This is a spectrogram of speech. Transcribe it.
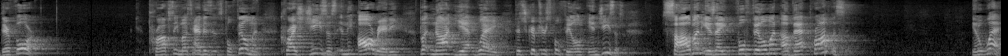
Therefore, prophecy must have its fulfillment Christ Jesus in the already but not yet way that Scripture is fulfilled in Jesus. Solomon is a fulfillment of that prophecy in a way.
